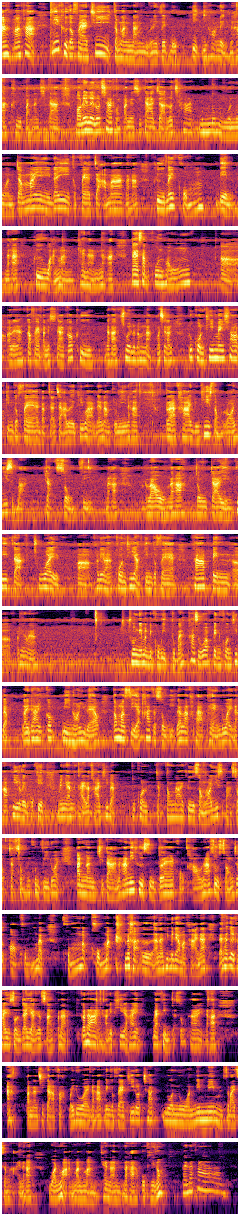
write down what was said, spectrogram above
อะมาค่ะ นี่คือกาแฟที่กำลังดังอยู่ใน Facebook อีกยี่ห้อหนึ่งนะคะ คือปันนันชิตา บอกได้เลยรสชาติของปันนันชิตาจะรสชาตินุ่มๆนวลๆจะไม่ได้กาแฟจ๋ามากนะคะ คือไม่ขมเด่นนะคะ คือหวานมันแค่นั้นนะคะ แต่สรรพคุณของอะไรนะกาแฟปันนันชิตาก็คือนะคะช่วยลดน้ำหนัก เพราะฉะนั้นทุกคนที่ไม่ชอบกินกาแฟแบบจ๋าๆเลยพี่ว่าแนะนำตัวนี้นะคะ ราคาอยู่ที่ 220 บาท จัดส่งฟรีนะคะ เรานะคะจงใจที่จะช่วยเขาเรียกนะคนที่อยากกินกาแฟ ถ้าเป็นเขาเรียกอะไรนะช่วงนี้มันเป็นโควิดถูกไหมถ้าสมมติว่าเป็นคนที่แบบรายได้ก็มีน้อยอยู่แล้ว ต้องมาเสียค่าจัดส่งอีกและราคาแพงด้วยนะคะ พี่ก็เลยบอกโอเค ไม่งั้นขายราคาที่แบบทุกคนจับต้องได้คือ 220 บาทส่งจัดส่งให้คุณฟรีด้วย ปันนันชิตานะคะ นี่คือสูตรแรกของเขานะคะสูตร 2 จะออกขมแบบ ขมแบบขมอะนะคะเอออันนั้นพี่ไม่ได้เอามาขายนะ แต่ถ้าเกิดใครสนใจอยากจะสั่งกระดาษก็ได้นะคะในพี่จะให้แม่พิมพ์จัดส่งให้นะคะอะปันนันชิตาฝากไว้ด้วยนะคะ เป็นกาแฟที่รสชาตินวลนวลๆนิ่มๆ สบายๆนะคะ หวานหวานมันๆ แค่นั้นนะคะ โอเคเนาะไปละค่ะ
